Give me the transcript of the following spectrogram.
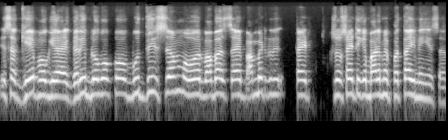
ऐसा गैप हो गया है गरीब लोगों को बुद्धिज्म और बाबा साहेब आम्बेडकर टाइप सोसाइटी के बारे में पता ही नहीं है सर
